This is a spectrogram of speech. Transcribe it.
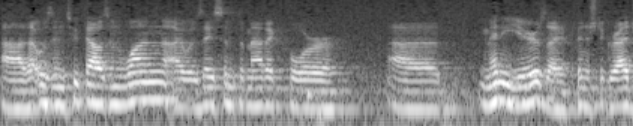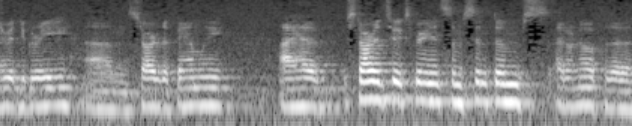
Uh, that was in 2001. I was asymptomatic for uh, many years. I finished a graduate degree, um, started a family. I have started to experience some symptoms. I don't know if the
